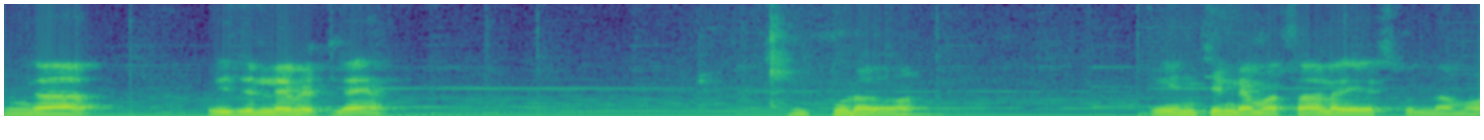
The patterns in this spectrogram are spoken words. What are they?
ఇంకా విజిల్లే పెట్టలే. ఇప్పుడు వేయించిండే మసాలా వేసుకుందాము.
